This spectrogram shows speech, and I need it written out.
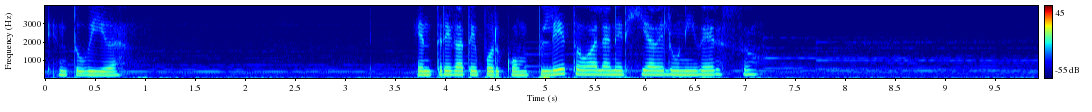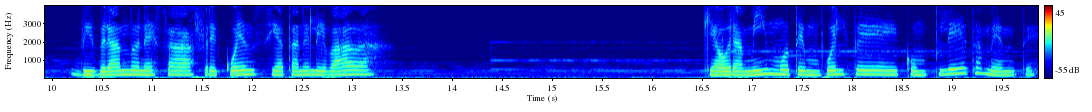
en tu vida. Entrégate por completo a la energía del universo, vibrando en esa frecuencia tan elevada que ahora mismo te envuelve completamente.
